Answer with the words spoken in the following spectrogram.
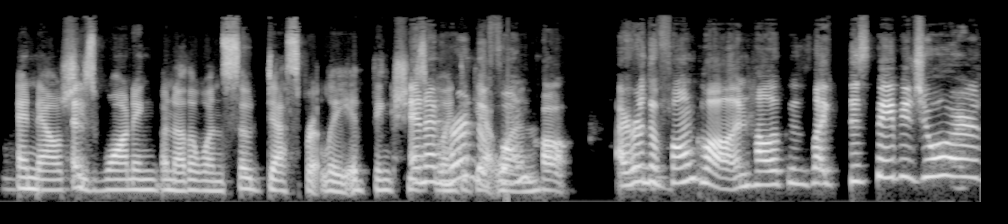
and mm-hmm. now she's and, wanting another one so desperately and thinks she's and going I heard to get the phone one. Call. I heard the phone call, and Angelica was like, "This baby's yours.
